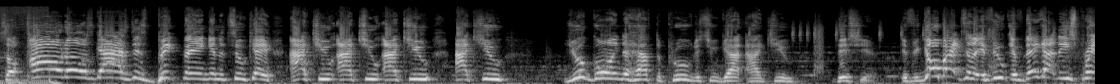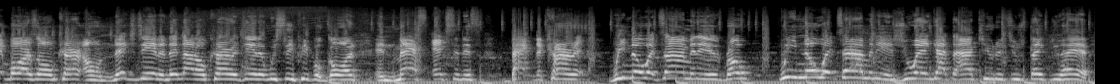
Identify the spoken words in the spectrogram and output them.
So all those guys, this big thing in the 2K, IQ, IQ, IQ, IQ, you're going to have to prove that you got IQ this year. If you go back to the, if you if they got these sprint bars on current on next gen and they're not on current gen, and we see people going in mass exodus back to current. We know what time it is, bro. We know what time it is. You ain't got the IQ that you think you have.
